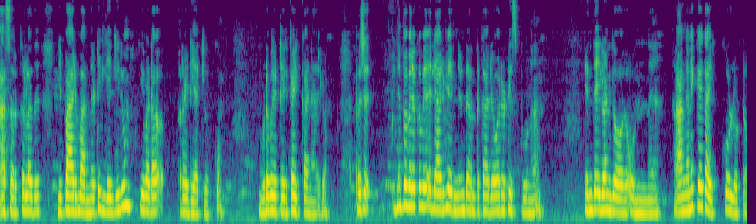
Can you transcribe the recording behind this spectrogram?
അസർക്കുള്ളത് ഇനിയിപ്പോൾ ആരും വന്നിട്ടില്ലെങ്കിലും ഇവിടെ റെഡിയാക്കി വെക്കും. ഇവിടെ വീട്ടുകാർ കഴിക്കാനായാലും. പക്ഷെ പിന്നെ ഇപ്പോൾ ഇവരൊക്കെ എല്ലാവരും വരുന്നുണ്ട് പറഞ്ഞിട്ട് കാലം ഓരോ ടീസ്പൂണ് എന്തേലും ആണെങ്കിൽ ഒന്ന്. അങ്ങനെയൊക്കെ കഴിക്കുള്ളൂ കേട്ടോ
